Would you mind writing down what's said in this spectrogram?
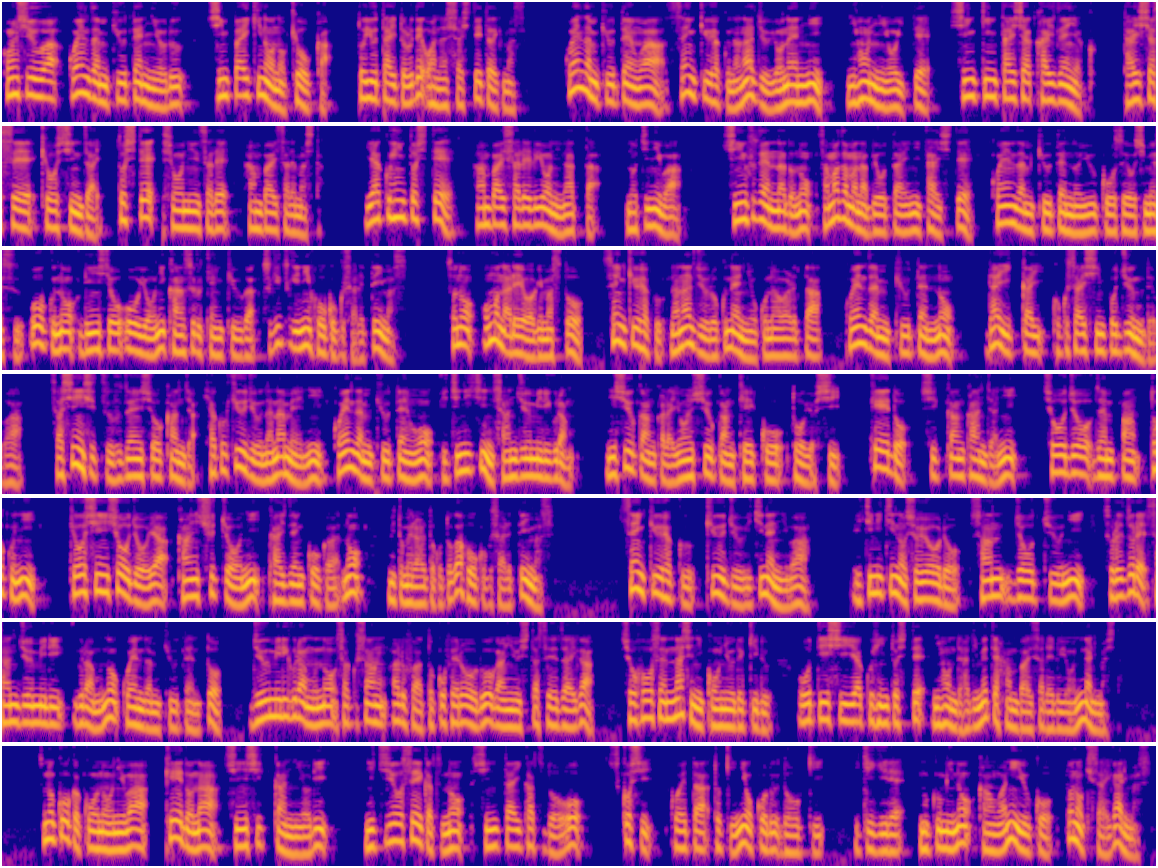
今週はコエンザミ Q10 による心肺機能の強化というタイトルでお話しさせていただきます。コエンザミ Q10 は1974年に日本において心筋代謝改善薬、代謝性強心剤として承認され販売されました。医薬品として販売されるようになった後には心不全などの様々な病態に対してコエンザミ Q10 の有効性を示す多くの臨床応用に関する研究が次々に報告されています。その主な例を挙げますと、1976年に行われたコエンザイム Q10 の第1回国際シンポジウムでは、左心室不全症患者197名にコエンザイム Q10 を1日に 30mg、2週間から4週間経口投与し、軽度疾患患者に症状全般、特に狭心症状や肝主張に改善効果の認められたことが報告されています。1991年には、1日の所要量3錠中にそれぞれ 30mg のコエンザミ Q10 と 10mg の酢酸アルファトコフェロールを含有した製剤が処方箋なしに購入できる OTC 薬品として日本で初めて販売されるようになりました。その効果効能には軽度な心疾患により日常生活の身体活動を少し超えた時に起こる動悸、息切れ、むくみの緩和に有効との記載があります。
